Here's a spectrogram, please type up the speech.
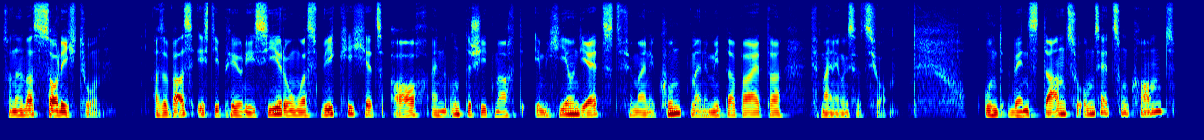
sondern was soll ich tun? Also was ist die Priorisierung, was wirklich jetzt auch einen Unterschied macht im Hier und Jetzt für meine Kunden, meine Mitarbeiter, für meine Organisation? Und wenn es dann zur Umsetzung kommt,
